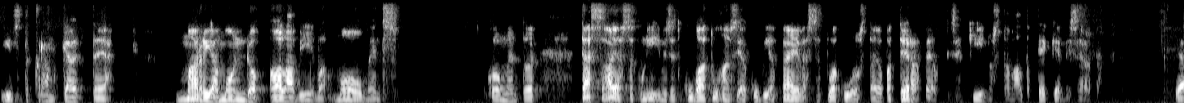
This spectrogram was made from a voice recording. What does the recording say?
Instagram-käyttäjä Maria Mondo alaviiva Moments kommentoi, tässä ajassa, kun ihmiset kuvaa tuhansia kuvia päivässä, tuo kuulostaa jopa terapeuttisen kiinnostavalta tekemiseltä. Ja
